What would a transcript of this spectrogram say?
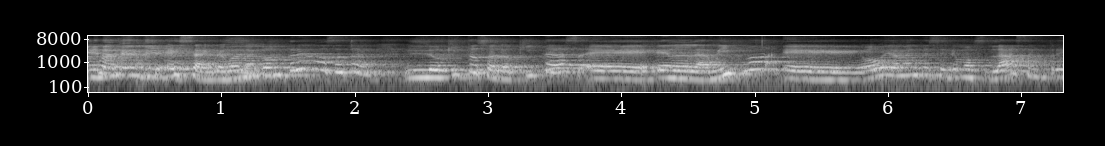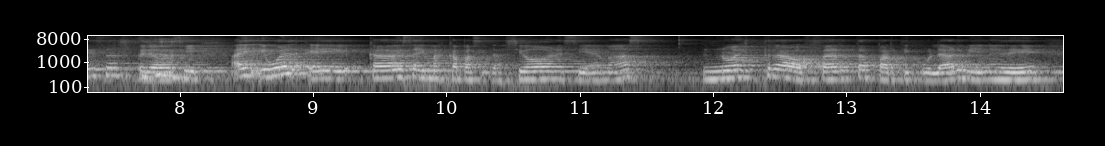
en Argentina. Exacto. Cuando encontremos otros loquitos o loquitas eh, en la misma, eh, obviamente seremos las empresas, pero sí, hay, igual eh, cada vez hay más capacitaciones y demás. Nuestra oferta particular viene de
